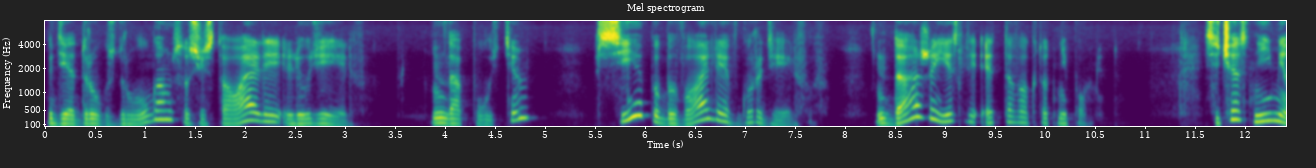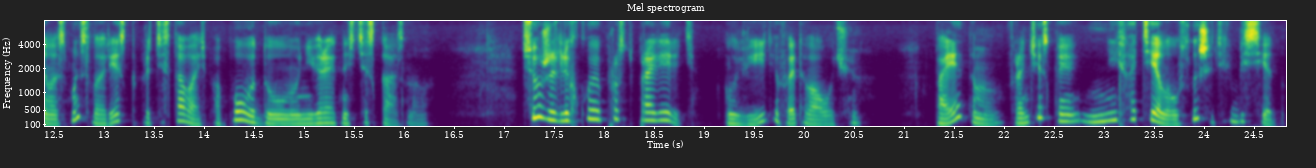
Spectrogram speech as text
где друг с другом существовали люди и эльфы. Допустим, все побывали в городе эльфов, даже если этого кто-то не помнит. Сейчас не имело смысла резко протестовать по поводу невероятности сказанного. Все же легко и просто проверить, увидев это воочию. Поэтому Франческа не хотела услышать их беседу,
